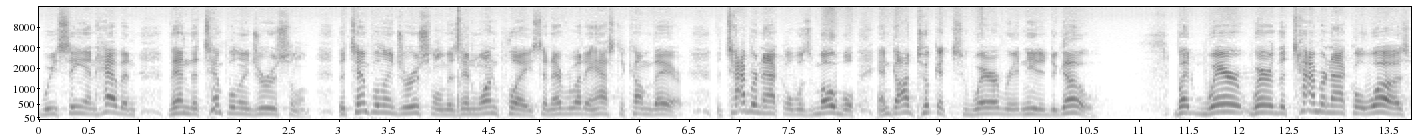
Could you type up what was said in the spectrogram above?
we see in heaven than the temple in Jerusalem. The temple in Jerusalem is in one place and everybody has to come there. The tabernacle was mobile and God took it to wherever it needed to go. But where, where the tabernacle was,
